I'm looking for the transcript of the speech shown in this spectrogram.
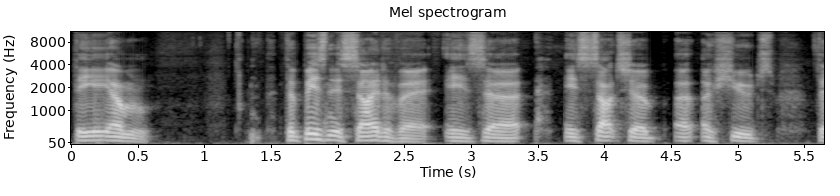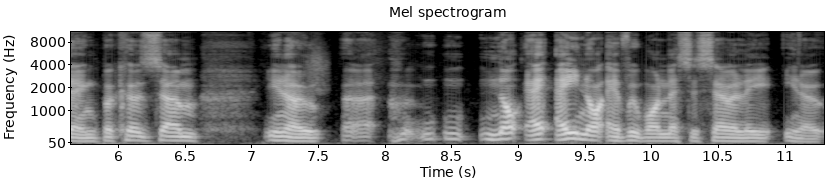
the um the business side of it is uh, is such a, a, a huge thing because um, you know uh, not a, a not everyone necessarily you know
